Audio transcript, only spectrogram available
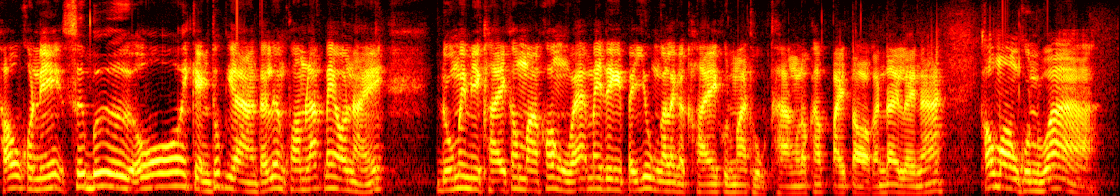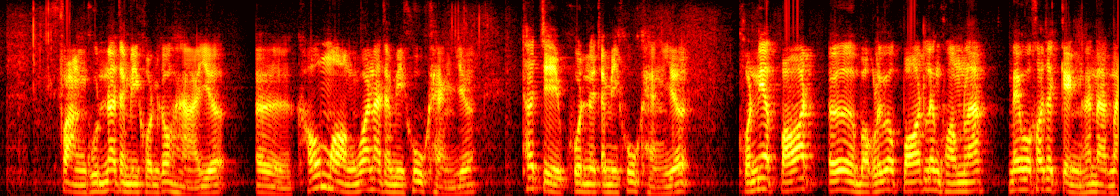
เขาคนนี้ซื่อบื้อ โอ้ยเก่งทุกอย่าง แต่เรื่องความรักไม่เอาไหน ดูไม่มีใครเข้ามาข้องแวะ ไม่ได้ไปยุ่งอะไรกับใคร คุณมาถูกทางแล้วครับ ไปต่อกันได้เลยนะเขามองคุณว่าฝั่งคุณน่าจะมีคนเข้าหาเยอะ เออเขามองว่าน่าจะมีคู่แข่งเยอะ ถ้าจีบคุณน่าจะมีคู่แข่งเยอะ คนเนี้ยป๊อตเออบอกเลยว่าป๊อตเรื่องความรัก ไม่ว่าเขาจะเก่งขนาดไหน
